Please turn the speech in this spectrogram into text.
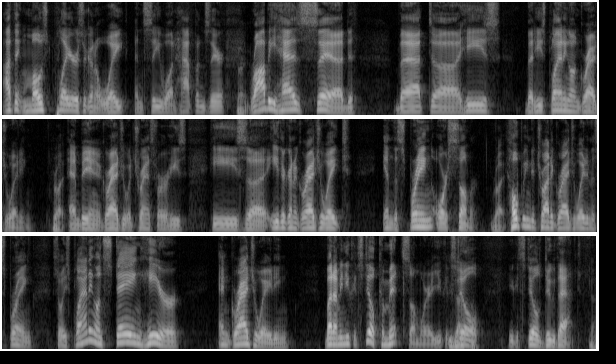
I think most players are going to wait and see what happens there. Right. Robbie has said that uh, he's that he's planning on graduating Right. and being a graduate transfer. He's he's uh, either going to graduate in the spring or summer. Right. Hoping to try to graduate in the spring. So he's planning on staying here and graduating. But I mean, you could still commit somewhere. You could Exactly. still you could still do that. Yeah.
